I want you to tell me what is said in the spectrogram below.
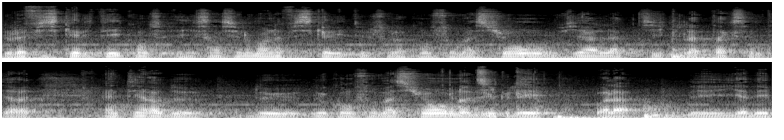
de la fiscalité, essentiellement la fiscalité sur la consommation via la TIC, la taxe intérêt, de, de, consommation. On a vu que les, voilà, il y a des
